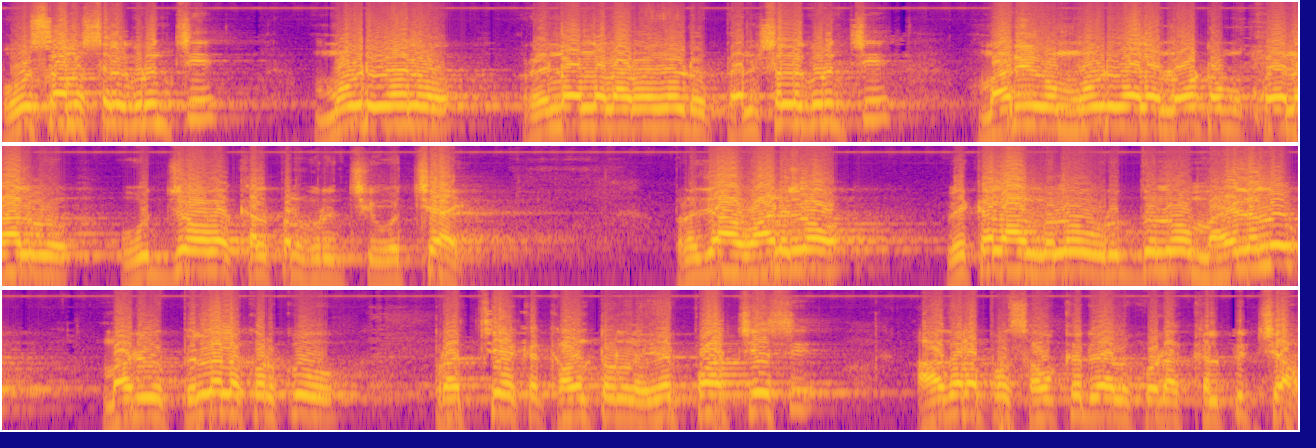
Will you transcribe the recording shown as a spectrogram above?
భూ సమస్యల గురించి మూడు వేలు రెండు వందల అరవై ఏడు పెన్షన్ల గురించి మరియు మూడు వేల నూట ముప్పై నాలుగు ఉద్యోగ కల్పన గురించి వచ్చాయి. ప్రజావాణిలో వికలాంగులు వృద్ధులు మహిళలు మరియు పిల్లల కొరకు ప్రత్యేక కౌంటర్లను ఏర్పాటు చేసి అదనపు సౌకర్యాలు కూడా కల్పించాం.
